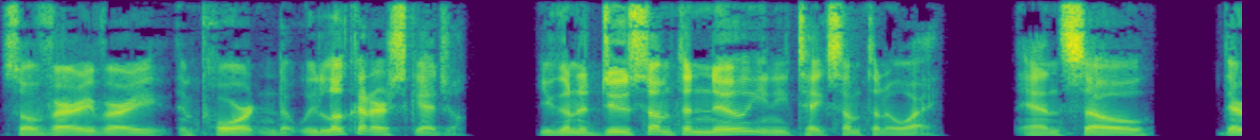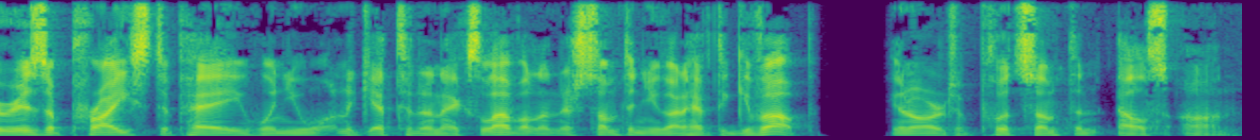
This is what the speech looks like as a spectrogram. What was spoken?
So, very, very important that we look at our schedule. You're going to do something new, you need to take something away. And so, there is a price to pay when you want to get to the next level. And there's something you're going to have to give up in order to put something else on.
